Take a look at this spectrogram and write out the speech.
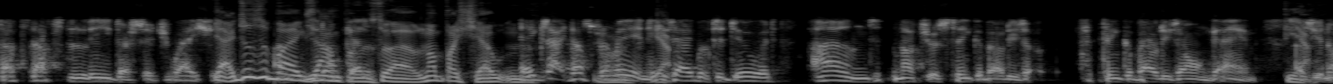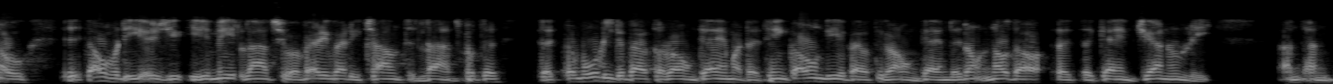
That's that's the leader situation. Yeah, he does it by and example get, as well, not by shouting. Exactly, that's what I mean. He's yeah. able to do it and not just think about his think about his own game. Yeah. As you know, over the years, you, you meet lads who are very, very talented lads, but the, they're worried about their own game or they think only about their own game. They don't know the, the, the game generally and, and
